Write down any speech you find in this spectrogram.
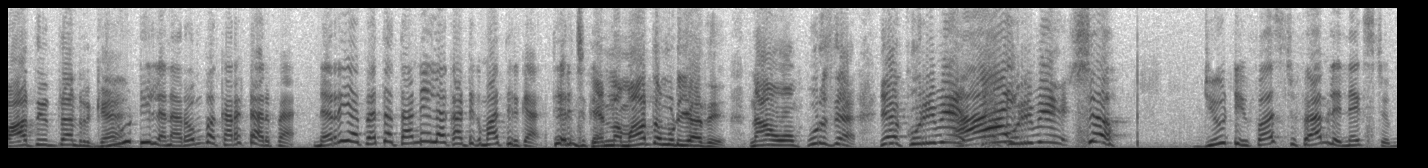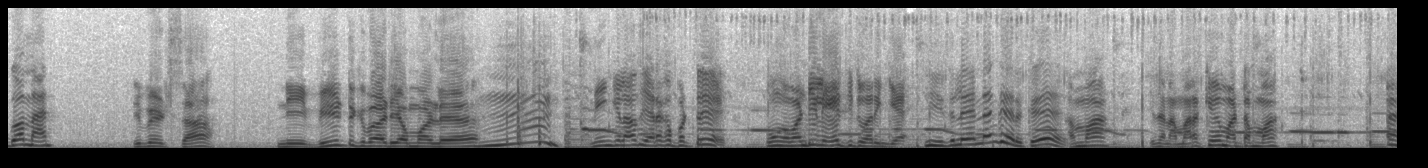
பாத்துட்டு தான் இருக்கேன். டியூட்டில நான் ரொம்ப கரெக்டா இருப்பேன். நிறைய பேத்த தண்ணியில காட்டுக்கு மாத்திருக்கேன். தெரிஞ்சுக்க. என்ன மாத்த முடியாது. நான் உன் புருஷன். ஏ குருவி குருவி. Duty first family next go man டிபேட்ஸா நீ வீட்டுக்கு வாடி அம்மாளு. நீங்களாவது இறக்கப்பட்டு உங்க வண்டியில ஏத்திட்டு வரீங்க. இதுல என்னங்க இருக்கு? அம்மா இதை நான் மறக்கவே மாட்டேம்மா. ஆ,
